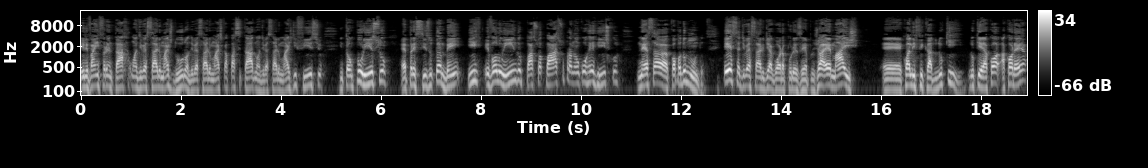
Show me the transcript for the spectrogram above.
ele vai enfrentar um adversário mais duro, um adversário mais capacitado, um adversário mais difícil. Então, por isso, é preciso também ir evoluindo passo a passo para não correr risco nessa Copa do Mundo. Esse adversário de agora, por exemplo, já é mais é, qualificado do que, do que a Coreia.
